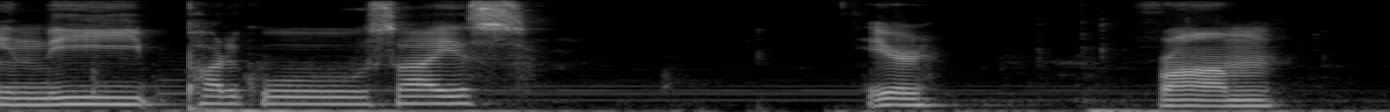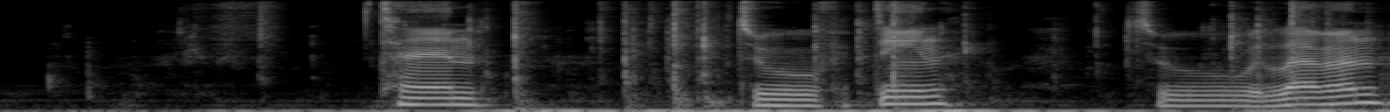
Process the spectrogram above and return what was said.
in the particle size here from 10 to 15 to 11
